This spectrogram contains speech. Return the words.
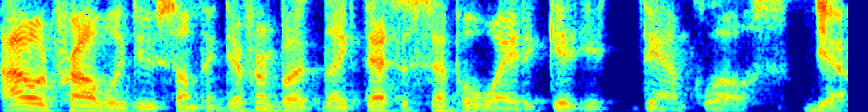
I would probably do something different, but like that's a simple way to get you damn close. Yeah.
